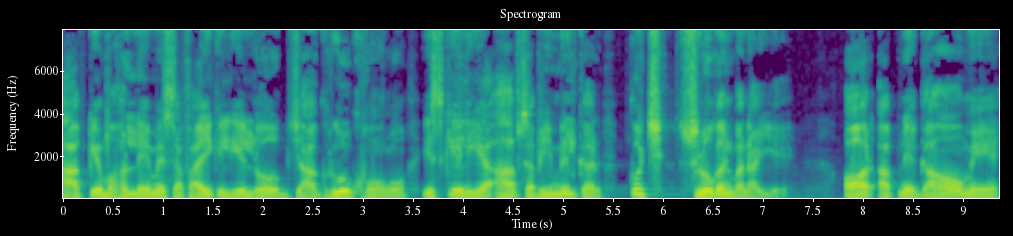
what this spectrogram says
आपके मोहल्ले में सफ़ाई के लिए लोग जागरूक हों, इसके लिए आप सभी मिलकर कुछ स्लोगन बनाइए और अपने गाँव में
